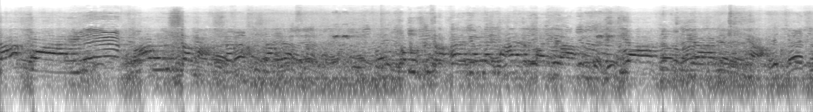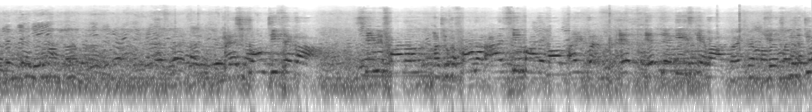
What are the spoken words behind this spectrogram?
लास्ट पॉइंट अरुण शर्मा तो दूसरी तरफ़ है मुंबई महानगर पालिका इतिहास मैच कौन जीतेगा सेमीफाइनल और जो फाइनल आईसी फाइट एक लेगी इसके बाद। जो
